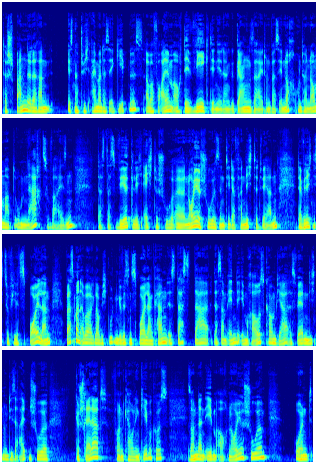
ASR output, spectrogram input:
Das Spannende daran ist natürlich einmal das Ergebnis, aber vor allem auch der Weg, den ihr dann gegangen seid und was ihr noch unternommen habt, um nachzuweisen, dass das wirklich echte Schuhe, äh, neue Schuhe sind, die da vernichtet werden. Da will ich nicht zu viel spoilern. Was man aber, glaube ich, guten Gewissen spoilern kann, ist, dass da, dass am Ende eben rauskommt, ja, es werden nicht nur diese alten Schuhe geschreddert von Caroline Kebekus, sondern eben auch neue Schuhe. Und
